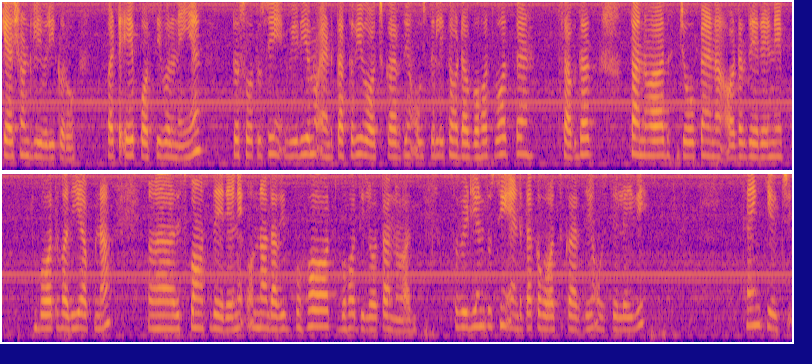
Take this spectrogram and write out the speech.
ਕੈਸ਼ ਔਨ ਡਿਲੀਵਰੀ ਕਰੋ ਬਟ ਇਹ ਪੋਸੀਬਲ ਨਹੀਂ ਹੈ। ਤਾਂ ਸੋ ਤੁਸੀਂ ਵੀਡੀਓ ਨੂੰ ਐਂਡ ਤੱਕ ਵੀ ਵਾਚ ਕਰਦੇ ਹੋ, ਉਸ ਦੇ ਲਈ ਤੁਹਾਡਾ ਬਹੁਤ ਬਹੁਤ ਭੈਣ, ਸਭ ਦਾ ਧੰਨਵਾਦ, ਜੋ ਭੈਣਾਂ ਆਰਡਰ ਦੇ ਰਹੇ ਨੇ, ਬਹੁਤ ਵਧੀਆ ਆਪਣਾ ਰਿਸਪੌਂਸ ਦੇ ਰਹੇ ਨੇ, ਉਹਨਾਂ ਦਾ ਵੀ ਬਹੁਤ ਬਹੁਤ ਦਿਲੋਂ ਧੰਨਵਾਦ। ਸੋ ਵੀਡੀਓ ਨੂੰ ਤੁਸੀਂ ਐਂਡ ਤੱਕ ਵਾਚ ਕਰਦੇ ਹੋ, ਉਸ ਦੇ ਲਈ ਵੀ। ਥੈਂਕ ਯੂ ਜੀ।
